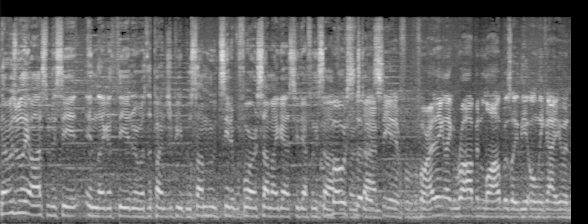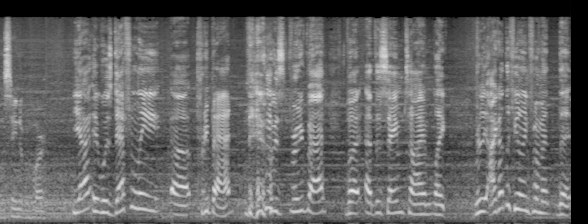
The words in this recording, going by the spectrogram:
that was really awesome to see it in like a theater with a bunch of people. Some who'd seen it before, some I guess who definitely saw Most it of for the them had seen it before. I think like Robin Lobb was like the only guy who hadn't seen it before. Yeah, it was definitely uh, pretty bad. it was pretty bad, but at the same time, like, really, I got the feeling from it that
